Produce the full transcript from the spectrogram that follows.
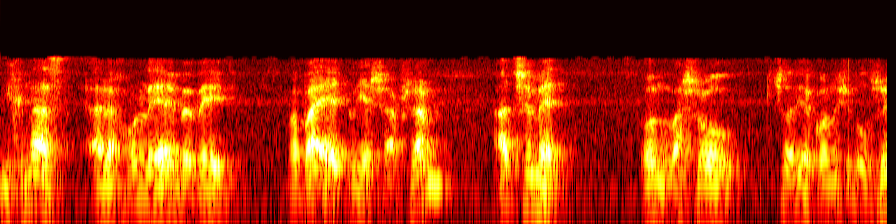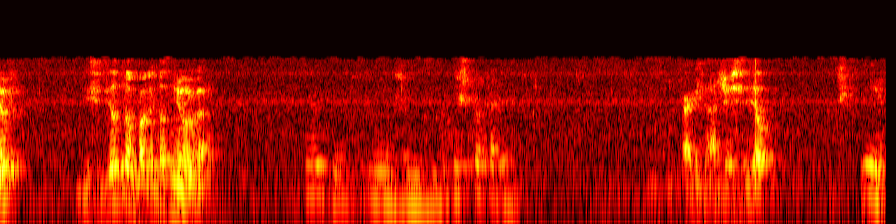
נכנס על החולה בבית, בבית, וישב שם, עד шемет. Он вошел к человеку, он еще был жив, и сидел там, пока тот не умер. И что тогда? Как иначе сидел? Нет,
